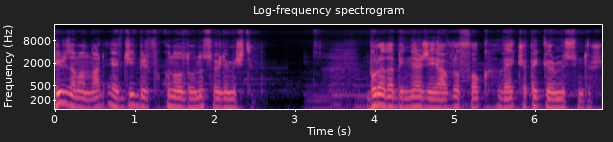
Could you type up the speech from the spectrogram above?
Bir zamanlar evcil bir fokun olduğunu söylemiştin. Burada binlerce yavru fok ve köpek görmüşsündür.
